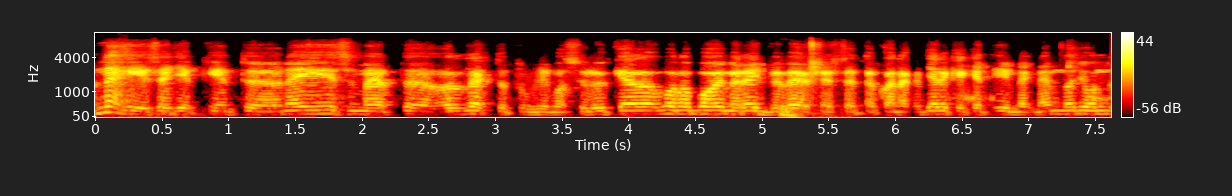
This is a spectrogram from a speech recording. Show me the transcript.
nehéz egyébként, nehéz, mert a legtöbb probléma a szülőkkel van a baj, mert egyből versenyeztetnek akarnak a gyerekeket, én meg nem nagyon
